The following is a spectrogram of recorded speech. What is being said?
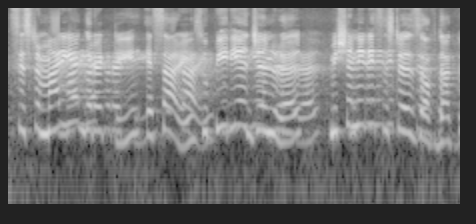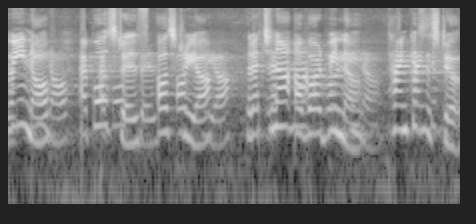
Sister Maria Goretti, SRA, Superior General, Missionary Sisters of the Queen of Apostles, Austria, Rachna Award winner. Thank you, sister.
